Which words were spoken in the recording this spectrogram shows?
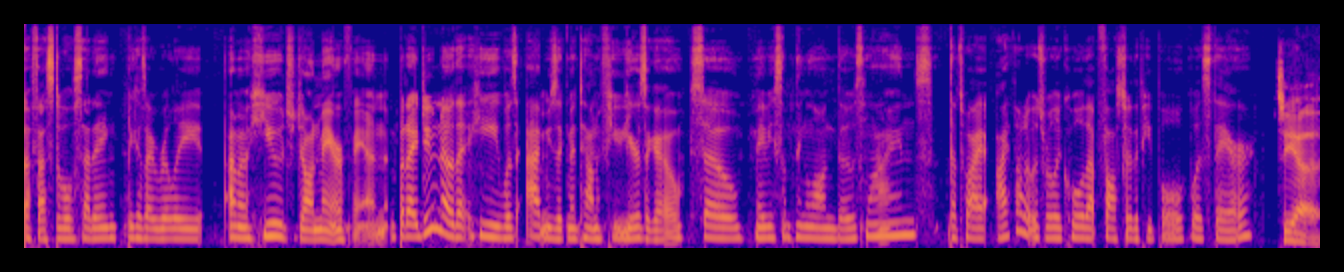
a festival setting because I really I'm a huge John Mayer fan, but I do know that he was at Music Midtown a few years ago. So maybe something along those lines. That's why I thought it was really cool that Foster the People was there. So yeah,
